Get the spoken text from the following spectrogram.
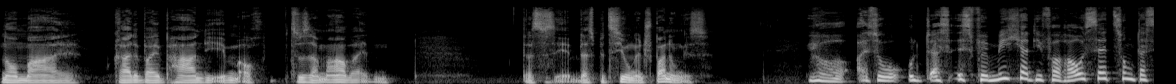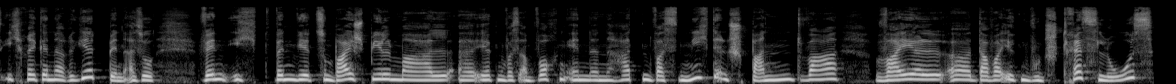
normal, gerade bei Paaren, die eben auch zusammenarbeiten, dass es eben, dass Beziehung Entspannung ist. Ja, also, und das ist für mich ja die Voraussetzung, dass ich regeneriert bin. Also, wenn ich, wenn wir zum Beispiel mal äh, irgendwas am Wochenende hatten, was nicht entspannend war, weil äh, da war irgendwo ein Stress los,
